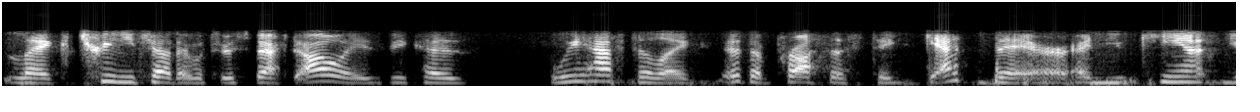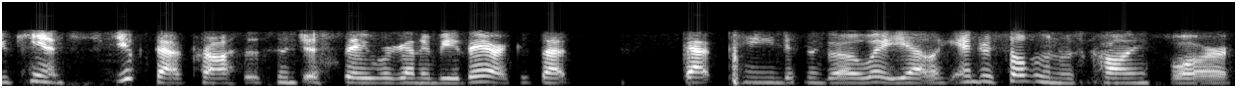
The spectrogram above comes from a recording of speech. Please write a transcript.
like treat each other with respect always because we have to like there's a process to get there and you can't you can't skip that process and just say we're going to be there because that that pain doesn't go away. Yeah like andrew sullivan was calling for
